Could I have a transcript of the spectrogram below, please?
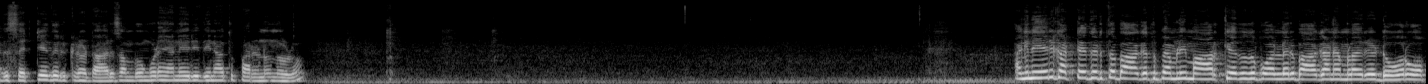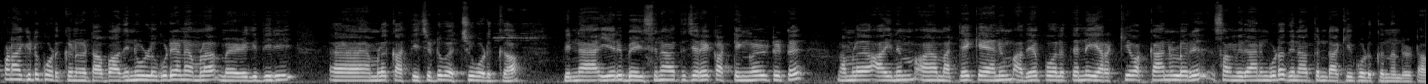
ഇത് സെറ്റ് ചെയ്തെടുക്കുന്നത് കേട്ടോ. ആ ഒരു സംഭവം കൂടെ ഞാൻ ഒരു ഇതിനകത്ത് പറയണമെന്നുള്ളൂ അങ്ങനെ ഈ ഒരു കട്ട് ചെയ്തെടുത്ത ഭാഗത്ത് ഇപ്പോൾ നമ്മൾ ഈ മാർക്ക് ചെയ്തത് പോലുള്ള ഒരു ഭാഗമാണ് നമ്മളൊരു ഡോർ ഓപ്പൺ ആക്കിയിട്ട് കൊടുക്കുന്നത് കേട്ടോ. അപ്പോൾ അതിന്റെ ഉള്ളിൽ കൂടിയാണ് നമ്മളെ മെഴുകുതിരി നമ്മൾ കത്തിച്ചിട്ട് വെച്ച് കൊടുക്കുക. പിന്നെ ഈ ഒരു ബേസിനകത്ത് ചെറിയ കട്ടിങ്ങൾ ഇട്ടിട്ട് നമ്മൾ അതിനും മറ്റേ ക്യാനും അതേപോലെ തന്നെ ഇറക്കി വെക്കാനുള്ളൊരു സംവിധാനം കൂടെ ഇതിനകത്ത് ഉണ്ടാക്കി കൊടുക്കുന്നുണ്ട് കേട്ടോ.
